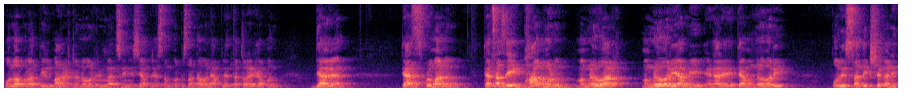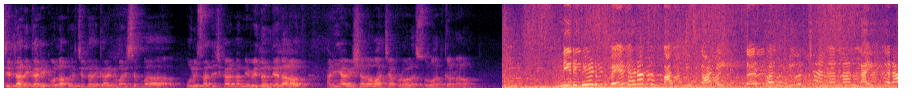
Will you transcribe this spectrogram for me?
कोल्हापुरातील महाराष्ट्र नवनिर्माण सेनेशी आपल्या संपर्क साधावा आणि आपल्या तक्रारी आपण द्याव्या त्याचप्रमाणे त्याचाच एक भाग म्हणून मंगळवार मंगळवारी आम्ही येणाऱ्या येत्या मंगळवारी पोलीस अधीक्षक आणि जिल्हाधिकारी कोल्हापूर जिल्हाधिकारी आणि मनीष पोलीस अधीक्षकांना निवेदन देणार आहोत आणि या विषयाला वाचा पडवायला सुरुवात करणार आहोत. निर्भीड बेधडक बातमीसाठी दर्पण न्यूज चॅनलला लाईक करा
